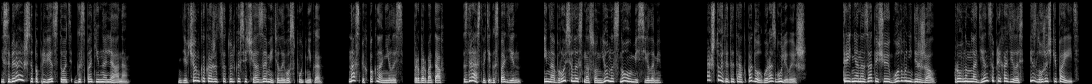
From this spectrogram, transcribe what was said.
Не собираешься поприветствовать господина Ляна?» Девчонка, кажется, только сейчас заметила его спутника. Наспех поклонилась, пробормотав «Здравствуйте, господин!» и набросилась на Сон Йона с новыми силами. «А что это ты так подолгу разгуливаешь? Три дня назад еще и голову не держал. Ровно младенца приходилось из ложечки поить.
